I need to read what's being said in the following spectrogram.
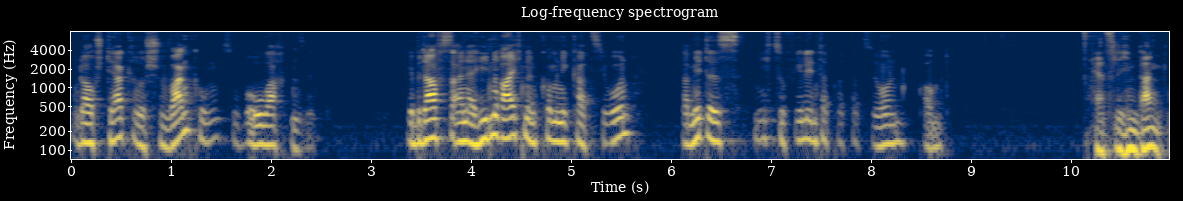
und auch stärkere Schwankungen zu beobachten sind. Hier bedarf es einer hinreichenden Kommunikation, damit es nicht zu viel Interpretation kommt. Herzlichen Dank.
